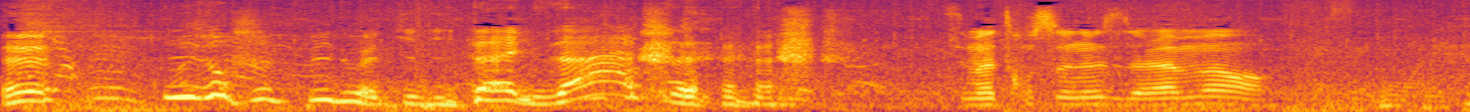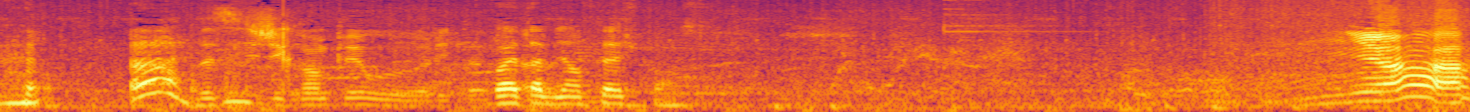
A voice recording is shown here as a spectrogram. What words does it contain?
Ils en peuvent plus d'où qui dit Exact C'est ma tronçonneuse de la mort. Ah Vas-y, j'ai grimpé à l'étage. Ouais, t'as bien fait, je pense. Nya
